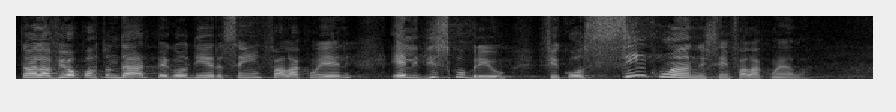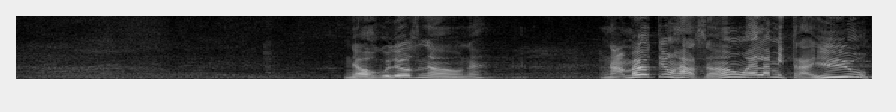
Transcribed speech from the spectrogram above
Então ela viu a oportunidade, pegou o dinheiro sem falar com ele, ele descobriu, ficou cinco anos sem falar com ela. Não é orgulhoso, não, né? Não, mas eu tenho razão, ela me traiu,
